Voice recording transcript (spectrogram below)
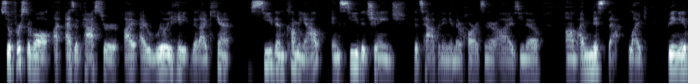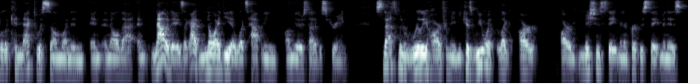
so first of all, I, as a pastor, I, I really hate that I can't see them coming out and see the change that's happening in their hearts and their eyes you know um, i miss that like being able to connect with someone and, and and all that and nowadays like i have no idea what's happening on the other side of a screen so that's been really hard for me because we went like our our mission statement and purpose statement is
